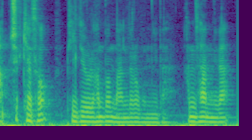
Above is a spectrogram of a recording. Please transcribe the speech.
압축해서 비디오를 한번 만들어 봅니다. 감사합니다.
